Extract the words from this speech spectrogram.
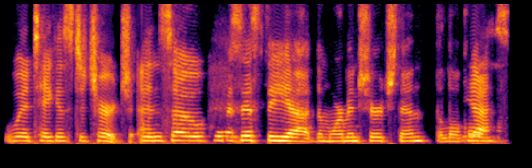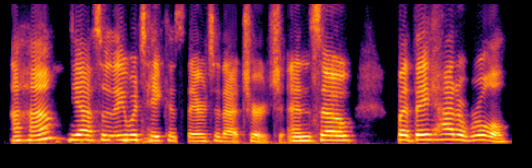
would take us to church. And so, Was this the uh, the Mormon church then, the local? yes, uh huh. Yeah. So they would Mhm. take us there to that church. And so, but they had a rule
